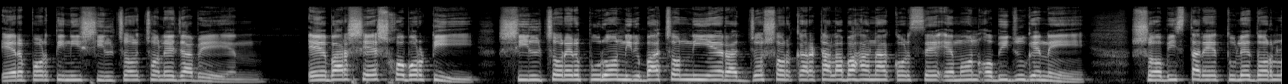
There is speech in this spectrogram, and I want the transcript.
এরপর তিনি শিলচর চলে যাবেন। এবার শেষ খবরটি, শিলচরের পুরো নির্বাচন নিয়ে রাজ্য সরকার টালাবাহানা করছে এমন অভিযোগ এনে সবিস্তারে তুলে ধরল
